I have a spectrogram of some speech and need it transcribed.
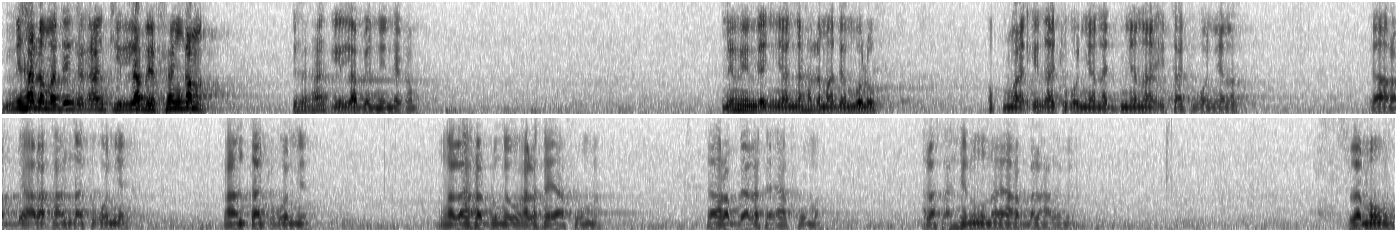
ni hadamaden ka kan k'i labɛn fɛn kama i ka kan k'i labɛn nin de kama ni nin de ɲana hadamaden bolo o kuma i nacogo ɲɛna diɲɛ na i tacogo ɲɛna ya rabbi ala k'an nacogo ɲɛ k'an tacogo ɲɛ n ka lahara dunkew ala ka yafa ma ya rabbi ala ka yafa ma ala ka hinɛw na ya rabbal alamin silamɛw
